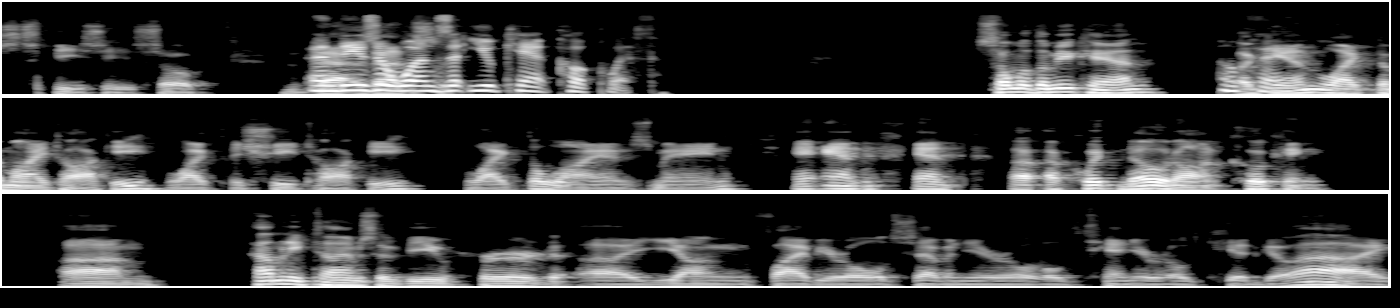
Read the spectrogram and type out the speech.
species. So, and that, these are ones that you can't cook with. Some of them you can. Okay. Again, like the maitake, like the shiitake, like the lion's mane. And and, and a, a, quick note on cooking. Um, how many times have you heard a young five year old, seven year old, 10 year old kid go, ah, I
